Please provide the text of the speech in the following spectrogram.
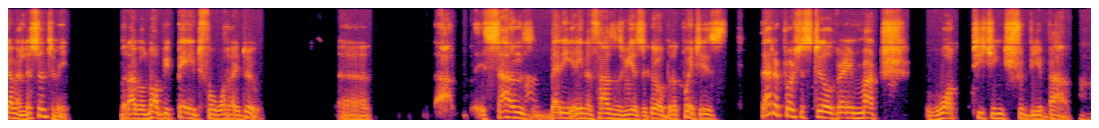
come and listen to me but I will not be paid for what I do. Uh, uh, it sounds many, you know, thousands of years ago, but the point is that approach is still very much what teaching should be about, hmm.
